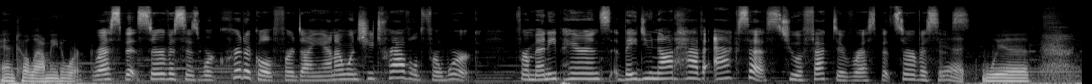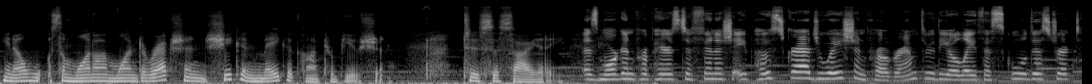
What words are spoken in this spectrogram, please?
and to allow me to work. Respite services were critical for Diana when she traveled for work. For many parents, they do not have access to effective respite services. With, you know, some one-on-one direction, she can make a contribution to society. As Morgan prepares to finish a post-graduation program through the Olathe School District,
